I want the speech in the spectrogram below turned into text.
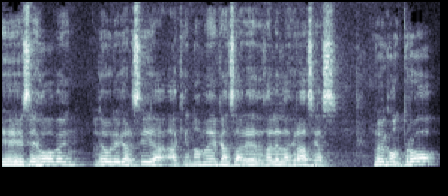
ese joven Leury García, a quien no me cansaré de darle las gracias, lo encontró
